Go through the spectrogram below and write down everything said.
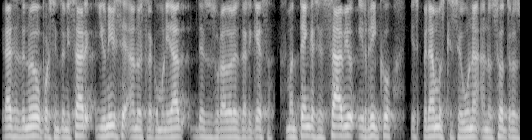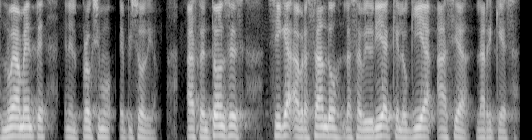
Gracias de nuevo por sintonizar y unirse a nuestra comunidad de susurradores de riqueza. Manténgase sabio y rico y esperamos que se una a nosotros nuevamente en el próximo episodio. Hasta entonces, siga abrazando la sabiduría que lo guía hacia la riqueza.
